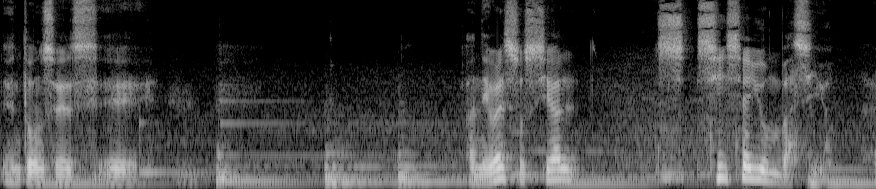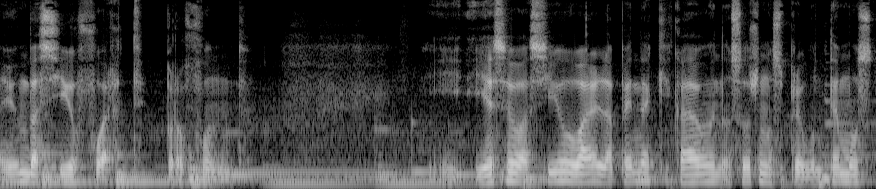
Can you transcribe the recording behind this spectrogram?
Entonces, eh, a nivel social, sí, sí hay un vacío, hay un vacío fuerte, profundo. Y, ese vacío vale la pena que cada uno de nosotros nos preguntemos,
